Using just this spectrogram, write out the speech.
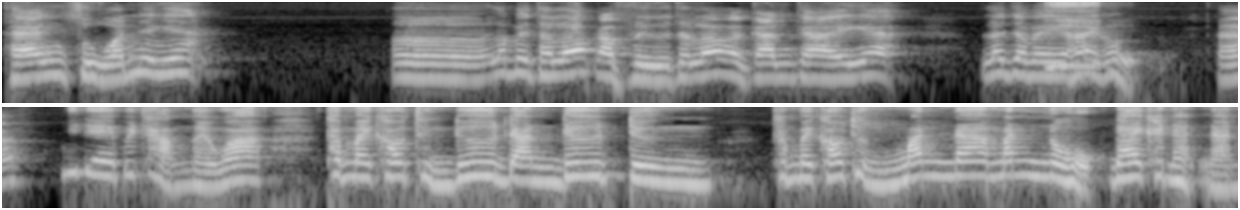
แทงสวนอย่างเงี้ย เออ แล้วไปทะเลาะกับสื่อทะเลาะกับการชัยเงี้ย แล้วจะไปให้เขา ฮะพี่เดย์ไปถามหน่อยว่าทำไมเขาถึงดื้อดันดื้อดึงทำไมเขาถึงมั่นหน้ามั่นโหนกได้ขนาดนั้น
